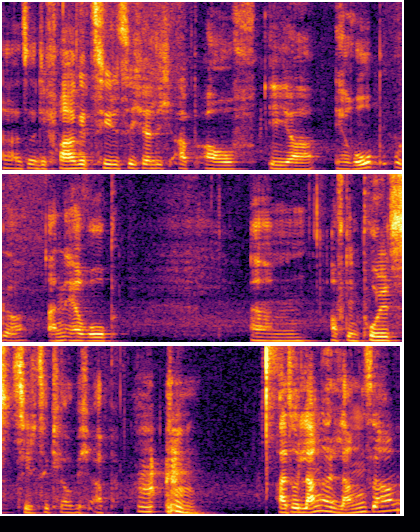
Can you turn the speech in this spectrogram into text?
Also die Frage zielt sicherlich ab auf eher aerob oder anaerob. Ähm, auf den Puls zielt sie, glaube ich, ab. Also lange, langsam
